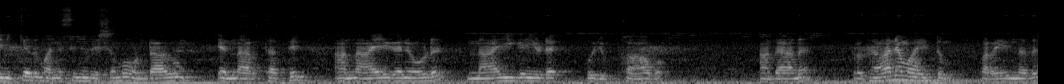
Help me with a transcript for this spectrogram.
എനിക്കത് മനസ്സിന് വിഷമം ഉണ്ടാകും എന്ന അർത്ഥത്തിൽ ആ നായകനോട് നായികയുടെ ഒരു ഭാവം. അതാണ് പ്രധാനമായിട്ടും പറയുന്നത്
